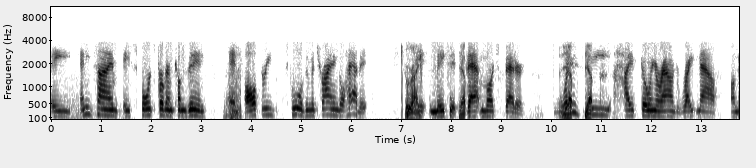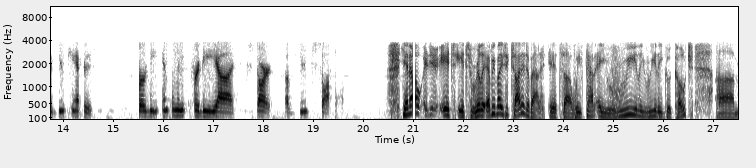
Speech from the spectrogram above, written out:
a anytime a sports program comes in and all three schools in the triangle have it, right. it makes it yep. that much better. What yep. is yep. the hype going around right now on the Duke campus for the implement for the uh, start of Duke softball? You know, it, it's it's really everybody's excited about it. It's uh, we've got a really really good coach. Um,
